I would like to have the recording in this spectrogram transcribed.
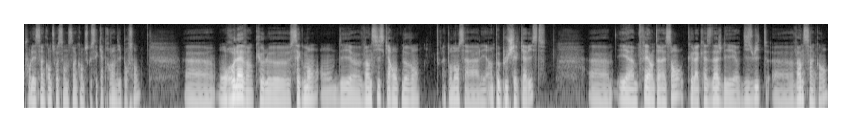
pour les 50-65 ans puisque c'est 90%. Euh, on relève que le segment des 26-49 euh, ans a tendance à aller un peu plus chez le caviste. Euh, et un fait intéressant que la classe d'âge des 18-25 ans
